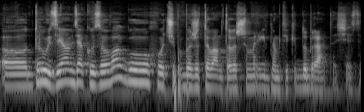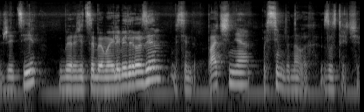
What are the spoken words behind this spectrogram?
Е, Друзі, я вам дякую за увагу. Хочу побажати вам та вашим рідним тільки добра та щастя в житті. Бережіть себе, мої любі друзі. Усім до побачення, усім до нових зустрічей.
